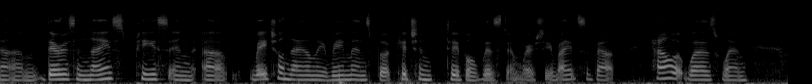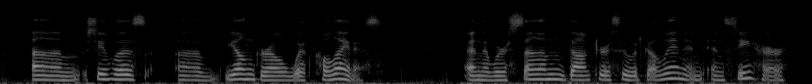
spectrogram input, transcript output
Um, there is a nice piece in uh, Rachel Naomi Remen's book, Kitchen Table Wisdom, where she writes about how it was when um, she was a young girl with colitis. And there were some doctors who would go in and, and see her.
